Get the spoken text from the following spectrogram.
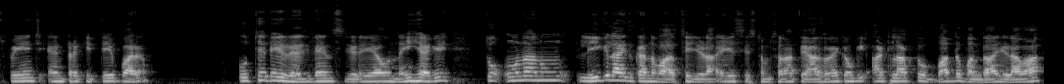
ਸਪੇਨ ਚ ਐਂਟਰ ਕੀਤੇ, ਪਰ ਉੱਥੇ ਦੇ ਰੈਜੀਡੈਂਸ ਜਿਹੜੇ ਆ ਉਹ ਨਹੀਂ ਹੈਗੇ, ਤੋਂ ਉਹਨਾਂ ਨੂੰ ਲੀਗਲਾਈਜ਼ ਕਰਨ ਵਾਸਤੇ ਜਿਹੜਾ ਇਹ ਸਿਸਟਮ ਸਾਰਾ ਤਿਆਰ ਹੋਇਆ, ਕਿਉਂਕਿ 8 ਲੱਖ ਤੋਂ ਵੱਧ ਬੰਦਾ ਜਿਹੜਾ ਵਾ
